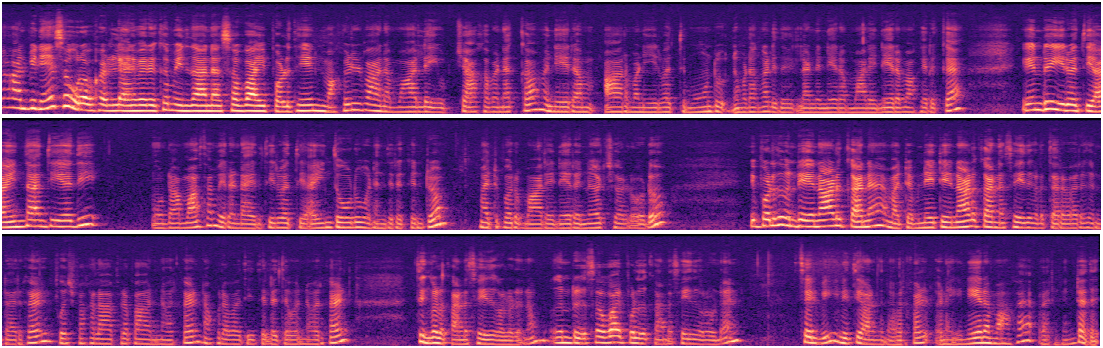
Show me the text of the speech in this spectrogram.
அன்பினேச உறவுகள் அனைவருக்கும் இனிதான செவ்வாய் பொழுதேன். மகிழ்வான மாலை. உற்சாக வணக்கம். நேரம் ஆறு மணி இருபத்தி மூன்று நிமிடங்கள். இது லண்டன் நேரம் மாலை நேரமாக இருக்க. இன்று இருபத்தி ஐந்தாம் தேதி மூன்றாம் மாதம் இரண்டாயிரத்தி இருபத்தி ஐந்தோடு இணைந்திருக்கின்றோம். மற்றொரு மாலை நேர நிகழ்ச்சிகளோடு இப்பொழுது இன்றைய நாளுக்கான மற்றும் நேற்றைய நாளுக்கான செய்திகளை தர வருகின்றார்கள். புஷ்பகலா பிரபாகரன் அவர்கள் நகுலவதி திலத்தவன் அவர்கள் திங்களுக்கான செய்திகளுடனும் இன்று செவ்வாய் பொழுதுக்கான செய்திகளுடன் செல்வி நித்யானந்தன் அவர்கள் இணைய நேரமாக வருகின்றது.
